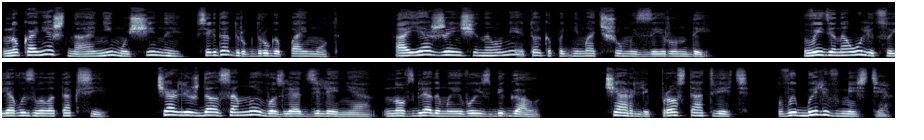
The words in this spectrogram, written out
Но, конечно, они, мужчины, всегда друг друга поймут. А я, женщина, умею только поднимать шум из-за ерунды. Выйдя на улицу, я вызвала такси. Чарли ждал со мной возле отделения, но взгляда моего избегал. «Чарли, просто ответь. Вы были вместе?»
